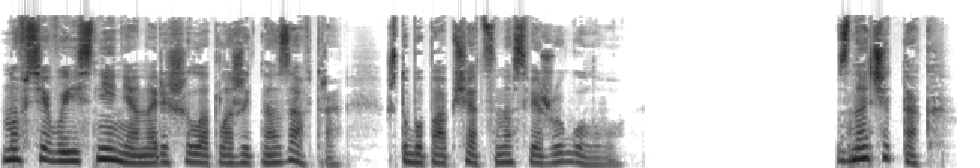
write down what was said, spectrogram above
Но все выяснения она решила отложить на завтра, чтобы пообщаться на свежую голову. «Значит так».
